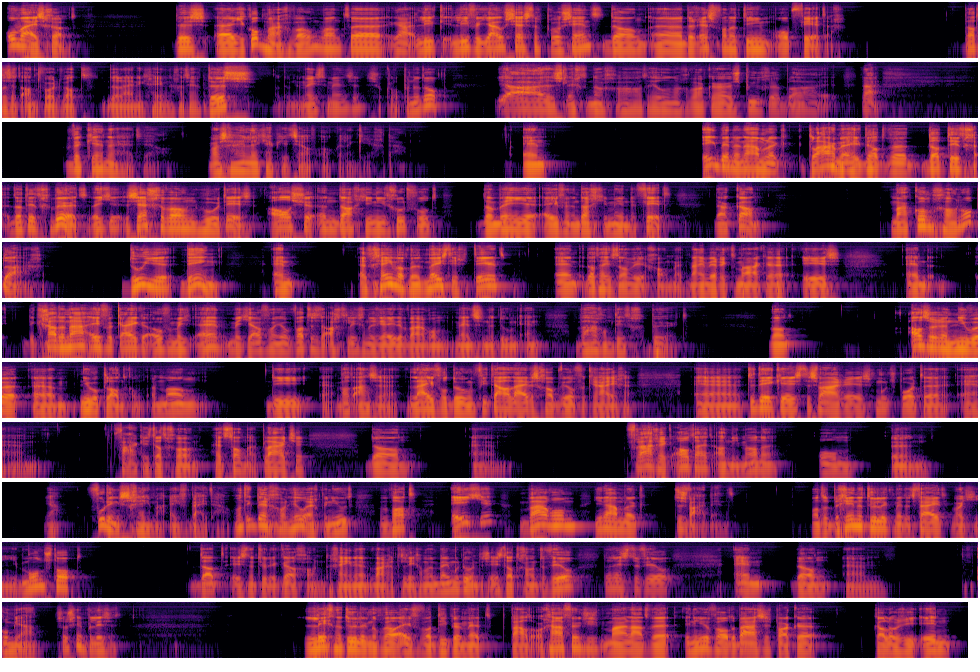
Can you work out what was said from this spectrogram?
onwijs groot. Dus je komt maar gewoon, want ja, liever jouw 60% dan de rest van het team op 40%. Dat is het antwoord wat de leidinggevende gaat zeggen. Dus, wat doen de meeste mensen? Ze kloppen het op. Ja, slechte nacht gehad, heel de nacht wakker, spugen, bla. Nou, we kennen het wel. Waarschijnlijk heb je het zelf ook wel een keer gedaan. En ik ben er namelijk klaar mee dat, we, dat, dit, dat dit gebeurt. Weet je, zeg gewoon hoe het is. Als je een dagje niet goed voelt, dan ben je even een dagje minder fit. Dat kan. Maar kom gewoon opdagen. Doe je ding. En hetgeen wat me het meest irriteert, en dat heeft dan weer gewoon met mijn werk te maken, is. En ik ga daarna even kijken over met, hè, met jou van, joh, wat is de achterliggende reden waarom mensen het doen en waarom dit gebeurt. Want als er een nieuwe, um, nieuwe klant komt, een man die uh, wat aan zijn lijf wil doen, vitaal leiderschap wil verkrijgen, uh, te dik is, te zwaar is, moet sporten, uh, vaak is dat gewoon het standaard plaatje, dan uh, vraag ik altijd aan die mannen om een ja, voedingsschema even bij te houden. Want ik ben gewoon heel erg benieuwd, wat eet je, waarom je namelijk te zwaar bent. Want het begint natuurlijk met het feit wat je in je mond stopt. Dat is natuurlijk wel gewoon degene waar het lichaam mee moet doen. Dus is dat gewoon te veel, dan is het te veel. En dan um, kom je aan. Zo simpel is het. Ligt natuurlijk nog wel even wat dieper met bepaalde orgaanfuncties. Maar laten we in ieder geval de basis pakken. Calorie in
